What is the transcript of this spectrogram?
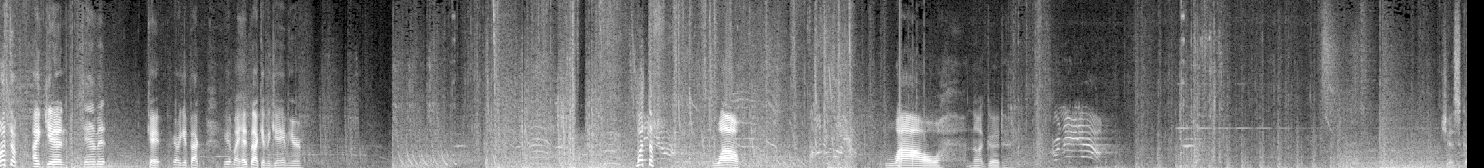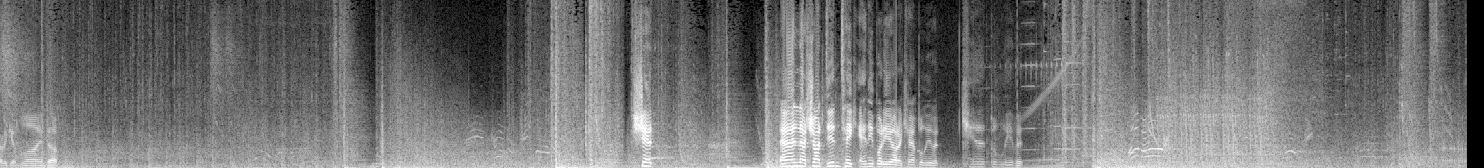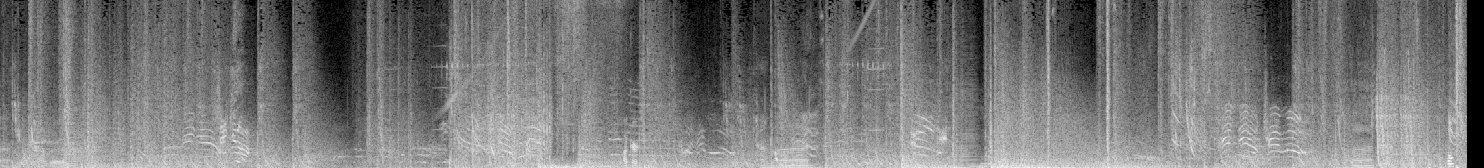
What the? Again. Damn it. Okay, I gotta get back, get my head back in the game here. What the? Wow. Wow. Not good. Just gotta get lined up. Shit! And that shot didn't take anybody out. I can't believe it. Can't believe it.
